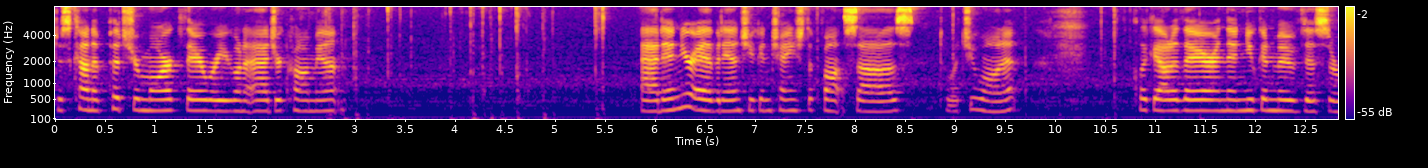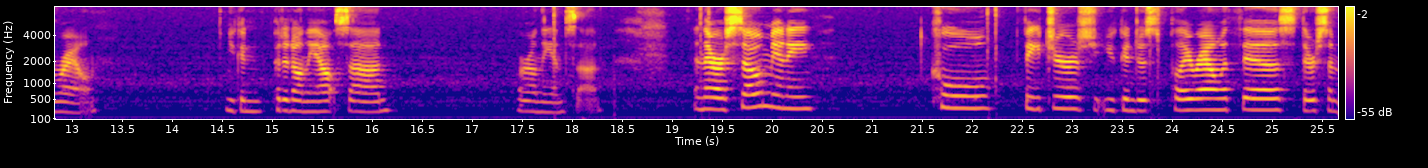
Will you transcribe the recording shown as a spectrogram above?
just kind of put your mark there where you're going to add your comment. Add in your evidence. You can change the font size to what you want it. Click out of there and then you can move this around. You can put it on the outside or on the inside. And there are so many cool features. You can just play around with this. There's some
